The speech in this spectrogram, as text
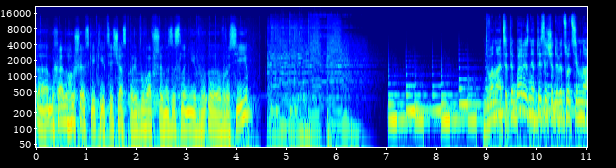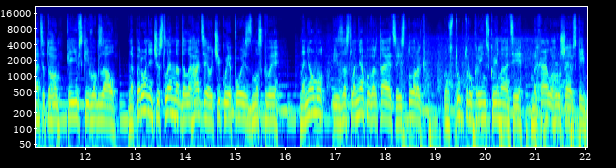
е, Михайло Грушевський, який в цей час перебувавши на засланні в, е, в Росії. 12 березня 1917-го. Київський вокзал. На пероні численна делегація очікує поїзд з Москви. На ньому із заслання повертається історик, конструктор української нації Михайло Грушевський.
